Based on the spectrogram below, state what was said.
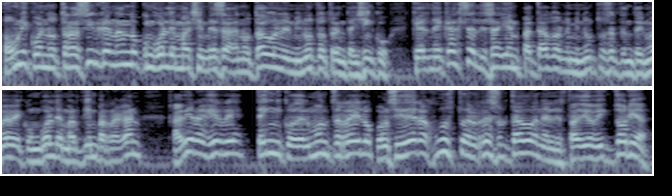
Aún y cuando tras ir ganando con gol de Maxi Mesa anotado en el minuto 35, que el Necaxa les haya empatado en el minuto 79 con gol de Martín Barragán, Javier Aguirre, técnico del Monterrey, lo considera justo el resultado en el Estadio Victoria.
